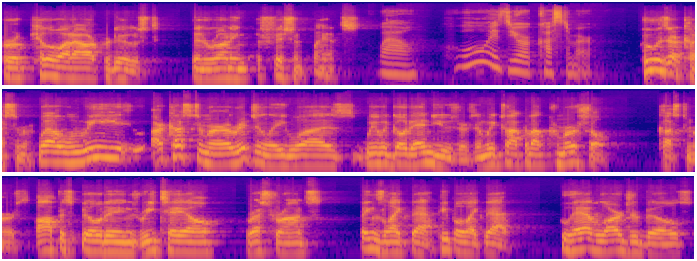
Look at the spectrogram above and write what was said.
per kilowatt hour produced than running efficient plants. Wow. Who is your customer? Who is our customer? Well, we our customer originally was we would go to end users and we talk about commercial customers, office buildings, retail, restaurants, things like that, people like that. who have larger bills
